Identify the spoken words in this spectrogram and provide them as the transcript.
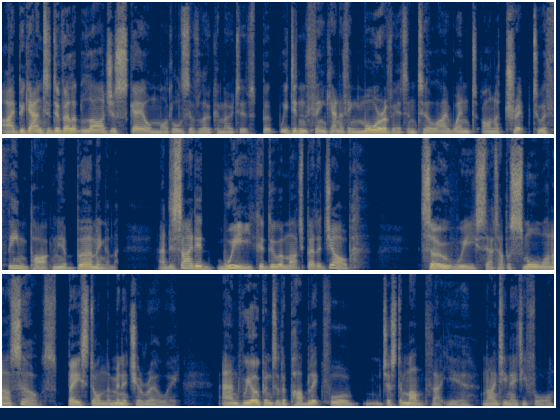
I began to develop larger scale models of locomotives, but we didn't think anything more of it until I went on a trip to a theme park near Birmingham and decided we could do a much better job. So we set up a small one ourselves, based on the miniature railway, and we opened to the public for just a month that year, 1984,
